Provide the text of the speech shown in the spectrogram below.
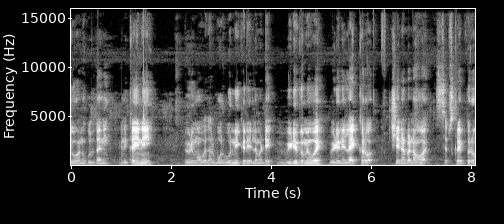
જોવાનું ભૂલતા નહીં. અને કંઈ નહીં વિડીયોમાં વધારે બોર બોર નહીં કરીએ એટલા માટે વીડિયો ગમે હોય વિડીયોને લાઈક કરો ચેનલ બનાવો હોય સબસ્ક્રાઈબ કરો.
